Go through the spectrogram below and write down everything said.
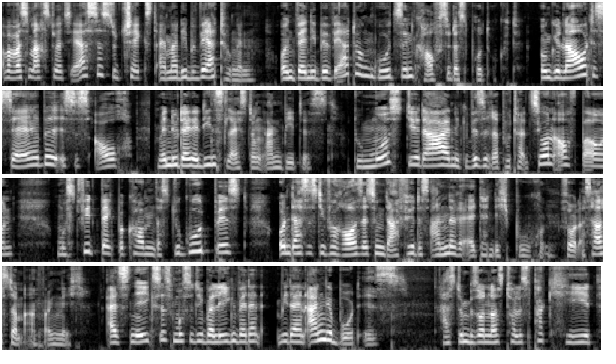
Aber was machst du als erstes? Du checkst einmal die Bewertungen. Und wenn die Bewertungen gut sind, kaufst du das Produkt. Und genau dasselbe ist es auch, wenn du deine Dienstleistung anbietest. Du musst dir da eine gewisse Reputation aufbauen, musst Feedback bekommen, dass du gut bist und das ist die Voraussetzung dafür, dass andere Eltern dich buchen. So, das hast du am Anfang nicht. Als nächstes musst du dir überlegen, wer dein, wie dein Angebot ist. Hast du ein besonders tolles Paket,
